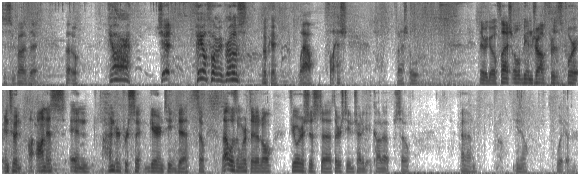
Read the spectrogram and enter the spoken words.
to survive that. Uh oh, Fiora! Shit! Heal for me, bros! Okay. Wow. Flash. Flash ult. There we go. Flash ult being dropped for the support into an honest and 100% guaranteed death. So that wasn't worth it at all. Fiora's just uh, thirsty to try to get caught up. So, um, you know, whatever.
